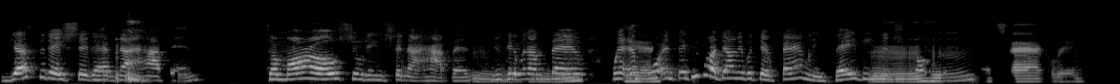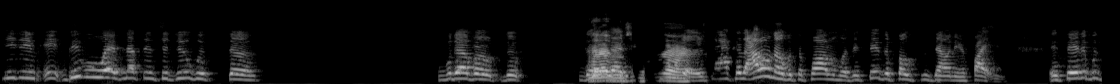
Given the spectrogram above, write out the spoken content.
Yesterday should have not happened. tomorrow shooting should not happen. You get what I'm Mhm. saying? When Yeah. important thing, people are down there with their families, babies and strokes. Mhm. Exactly. It didn't- it- people who have nothing to do with the whatever the the Whatever's alleged going on. shooters. Because I don't know what the problem was. They said the folks was down there fighting. They said it was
